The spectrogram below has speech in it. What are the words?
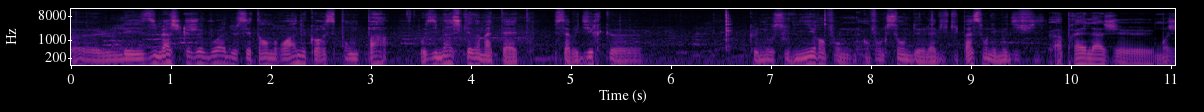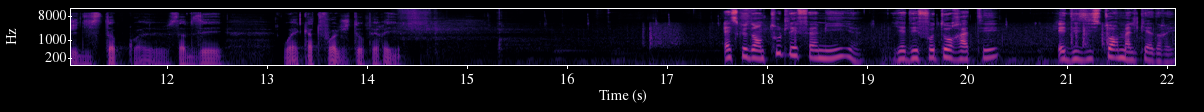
euh, les images que je vois de cet endroit ne correspondent pas aux images qu'il y a dans ma tête. Ça veut dire que, que nos souvenirs, en, fon- en fonction de la vie qui passe, on les modifie. Après, là, je, moi, j'ai dit stop, quoi. Ça faisait ouais, quatre fois que j'étais opéré. Est-ce que dans toutes les familles, il y a des photos ratées et des histoires mal cadrées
